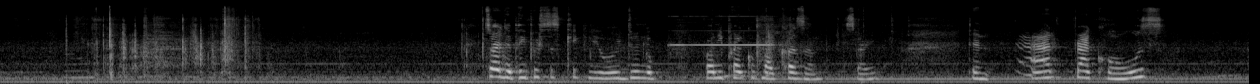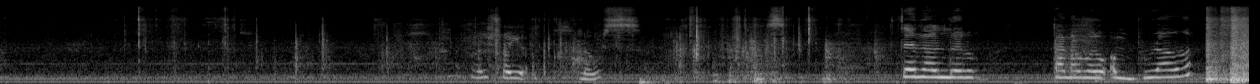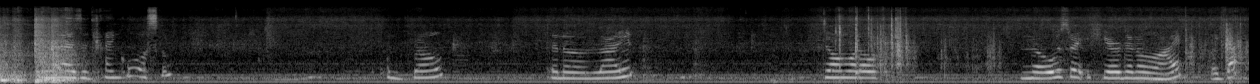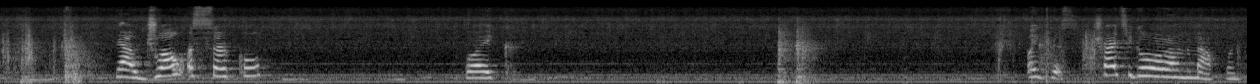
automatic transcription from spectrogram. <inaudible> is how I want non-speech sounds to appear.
Sorry, the paper's just kicking you. We're doing a funny prank with my cousin. Sorry. Then add freckles. I'll show you up close. Then a little, then a little umbrella. It has a triangle also. Umbrella. Then a light. Then a little nose right here, then a line, like that. Now draw a circle, like, like this. Try to go around the mouth, like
